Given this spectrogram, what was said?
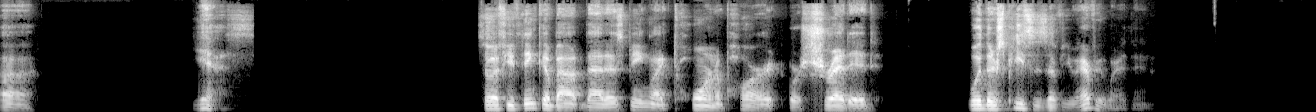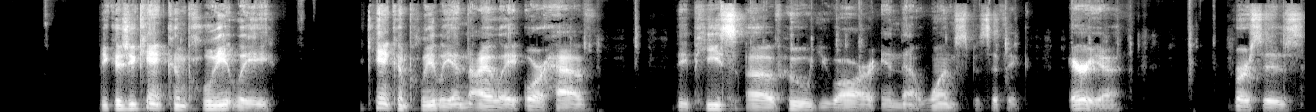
uh yes. So if you think about that as being like torn apart or shredded well there's pieces of you everywhere then. Because you can't completely you can't completely annihilate or have the piece of who you are in that one specific area versus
